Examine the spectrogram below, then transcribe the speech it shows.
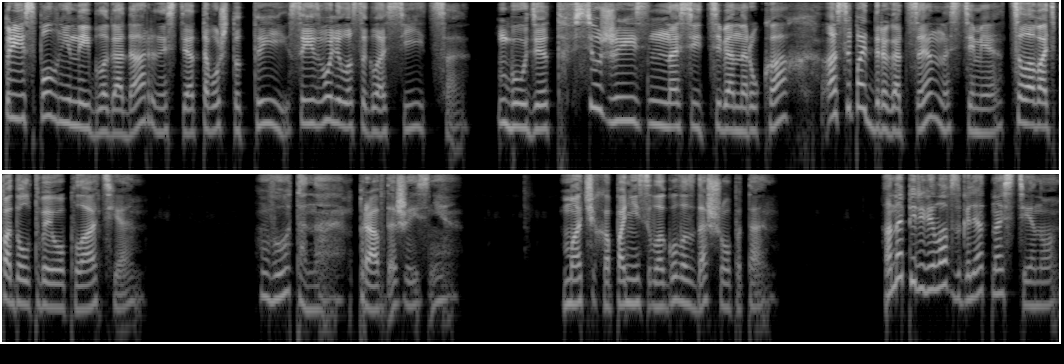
преисполненный благодарности от того, что ты соизволила согласиться, будет всю жизнь носить тебя на руках, осыпать драгоценностями, целовать подол твоего платья» Вот она, правда жизни. Мачеха понизила голос до шепота. Она перевела взгляд на стену.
